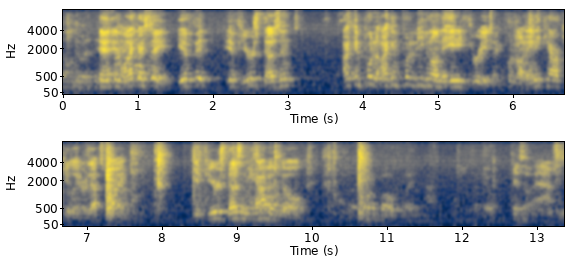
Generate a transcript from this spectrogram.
Don't do anything. and, and like I say, if it, if yours doesn't, I can put it, I can put it even on the eighty-threes, I can put it on any calculator, that's fine. If yours doesn't have it though, What about like? Okay, so apps.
